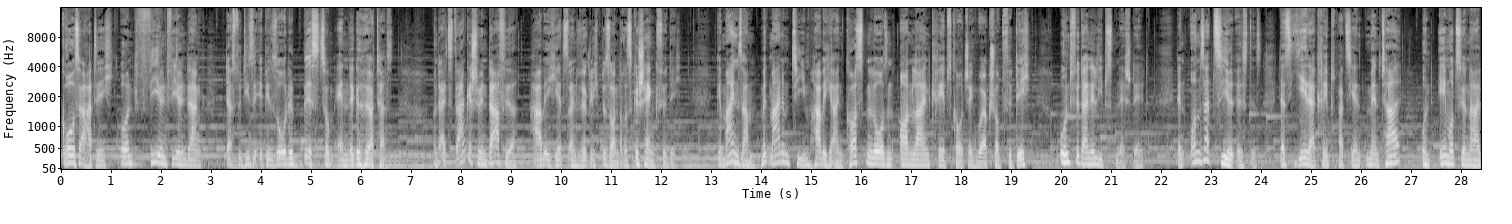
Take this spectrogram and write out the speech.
Großartig und vielen, vielen Dank, dass du diese Episode bis zum Ende gehört hast. Und als Dankeschön dafür habe ich jetzt ein wirklich besonderes Geschenk für dich. Gemeinsam mit meinem Team habe ich einen kostenlosen Online-Krebscoaching-Workshop für dich und für deine Liebsten erstellt. Denn unser Ziel ist es, dass jeder Krebspatient mental und emotional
